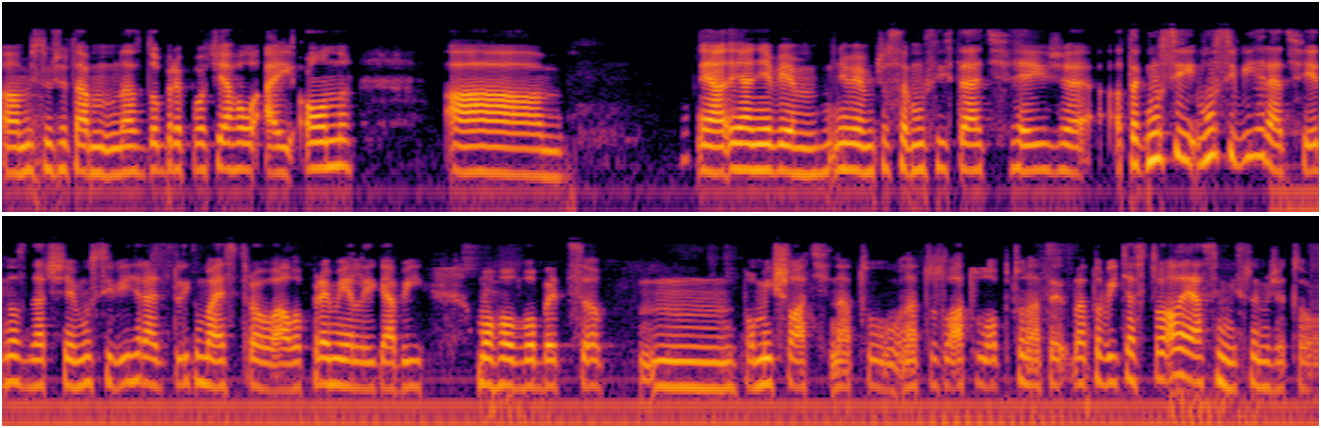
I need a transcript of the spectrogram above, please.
Uh, myslím, že tam nás dobre potiahol aj on. A ja, ja neviem, neviem, čo sa musí stať, hej, že, tak musí, musí vyhrať jednoznačne, musí vyhrať Ligu majstrov alebo Premier League, aby mohol vôbec um, pomýšľať na tú, na tú zlatú loptu, na, te, na to víťazstvo, ale ja si myslím, že to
